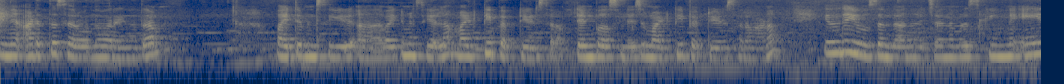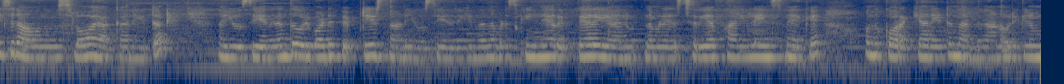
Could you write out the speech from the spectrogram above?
പിന്നെ അടുത്ത സിറം എന്ന് പറയുന്നത് വൈറ്റമിൻ സി വൈറ്റമിൻ സി അല്ല multi peptide serum. Ten percentage multi peptide സെറമാണ് ഇതിന്റെ യൂസ് എന്താണെന്ന് വെച്ചാൽ നമ്മുടെ സ്കിന്നിന് ഏജ്ഡ് ആവുന്നത് സ്ലോ ആക്കാനായിട്ട് യൂസ് ചെയ്യുന്നത്. ഇതിനകത്ത് ഒരുപാട് പെപ്റ്റൈഡ്സ് ആണ് യൂസ് ചെയ്തിരിക്കുന്നത്. നമ്മുടെ സ്കിന്നെ റിപ്പയർ ചെയ്യാനും നമ്മുടെ ചെറിയ ഫൈൻ ലൈൻസിനെയൊക്കെ ഒന്ന് കുറയ്ക്കാനായിട്ട് നല്ലതാണ്. ഒരിക്കലും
